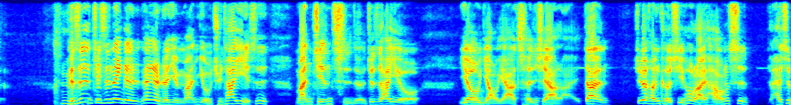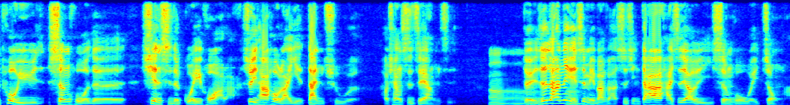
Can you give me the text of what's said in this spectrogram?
了。可是其实那个那个人也蛮有趣，他也是蛮坚持的，就是他也有也有咬牙撑下来，但觉得很可惜，后来好像是还是迫于生活的现实的规划啦，所以他后来也淡出了。好像是这样子，嗯嗯，对，就是他那个也是没办法的事情，大家还是要以生活为重嘛，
